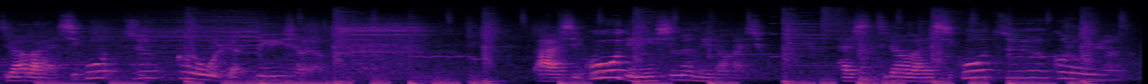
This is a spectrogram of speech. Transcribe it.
들어 마시고 쭉 끌어올려 내쉬어요 마시고 내쉬면 내려가시고 다시 들어 마시고 쭉 끌어올려서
